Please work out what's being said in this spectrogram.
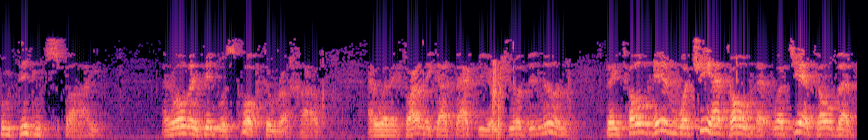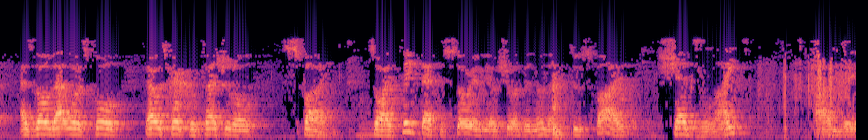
who didn't spy, and all they did was talk to Rachav. And when they finally got back to Yoshua bin Nun, they told him what she had told them, what she had told them, as though that was called that was called professional spying. So I think that the story of Yoshua ben Nun and the two spies sheds light on the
